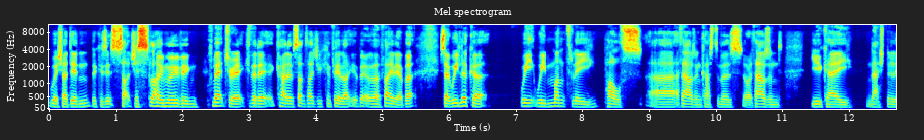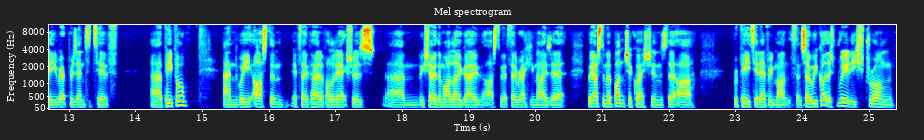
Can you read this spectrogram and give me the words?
wish I didn't because it's such a slow moving metric that it kind of sometimes you can feel like a bit of a failure. But so we look at we we monthly pulse uh, a thousand customers or a thousand UK nationally representative uh, people, and we ask them if they've heard of Holiday Extras. Um, we show them our logo, ask them if they recognise it. We ask them a bunch of questions that are repeated every month, and so we've got this really strong,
